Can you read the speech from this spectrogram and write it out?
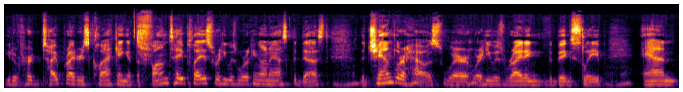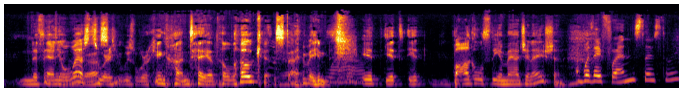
you'd have heard typewriters clacking at the Fante place where he was working on Ask the Dust, mm-hmm. the Chandler house where, mm-hmm. where he was writing The Big Sleep, mm-hmm. and Nathanael, West, West, where he was working on Day of the Locust. Yeah. I mean, wow. it, it, it boggles the imagination. And were they friends, those three?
